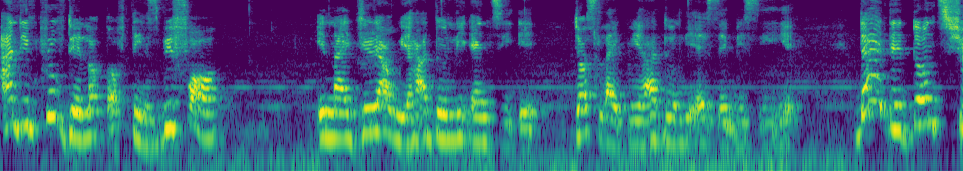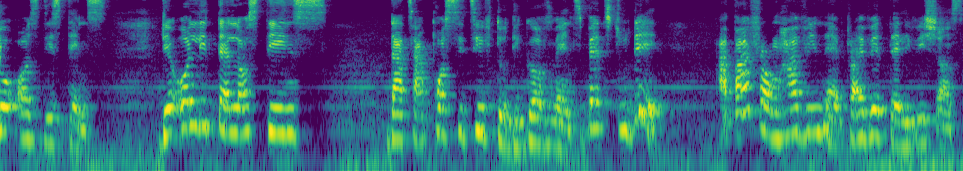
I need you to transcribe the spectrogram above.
and improved a lot of things. Before, in Nigeria, we had only NTA, just like we had only SABC here. Then they don't show us these things. They only tell us things that are positive to the government. But today, apart from having uh, private televisions,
